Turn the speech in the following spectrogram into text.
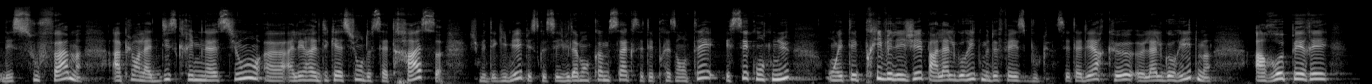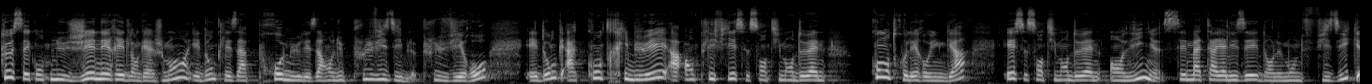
ou des sous-femmes, appelant à la discrimination, à l'éradication de cette race. Je mets des guillemets, puisque c'est évidemment comme ça que c'était présentés et ces contenus ont été privilégiés par l'algorithme de Facebook. C'est-à-dire que euh, l'algorithme a repéré que ces contenus généraient de l'engagement et donc les a promus, les a rendus plus visibles, plus viraux et donc a contribué à amplifier ce sentiment de haine contre les Rohingyas. Et ce sentiment de haine en ligne s'est matérialisé dans le monde physique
